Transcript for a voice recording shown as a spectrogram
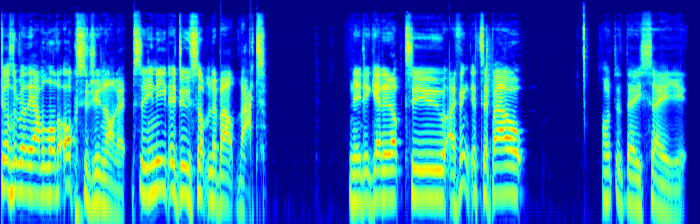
doesn't really have a lot of oxygen on it, so you need to do something about that. You need to get it up to, I think it's about, what did they say?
